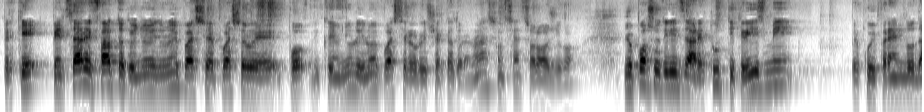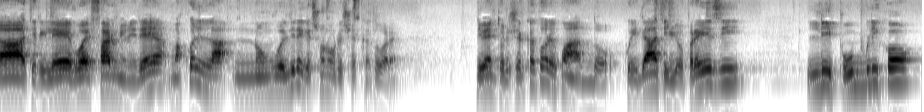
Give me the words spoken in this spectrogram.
Perché pensare il fatto che ognuno di noi può essere, può essere, può, di noi può essere un ricercatore non ha nessun senso logico. Io posso utilizzare tutti i crismi per cui prendo dati, rilevo e farmi un'idea, ma quella non vuol dire che sono un ricercatore. Divento ricercatore quando quei dati li ho presi, li pubblico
